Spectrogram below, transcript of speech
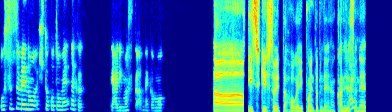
う、おすすめの一言目なんかってありますか？なんかもう、あー、意識しといた方がいいポイントみたいな感じですよね。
